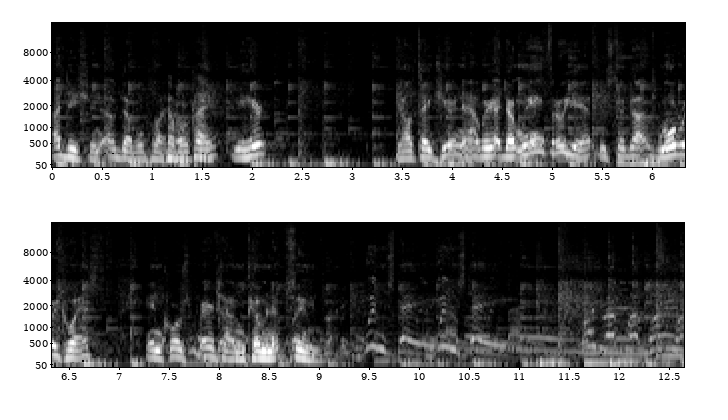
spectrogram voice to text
edition of Double Play. Double okay, you hear? Y'all take care now. We got, don't, we ain't through yet. We still got more requests, and of course, prayer time coming up soon. Wednesday, Wednesday. What,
